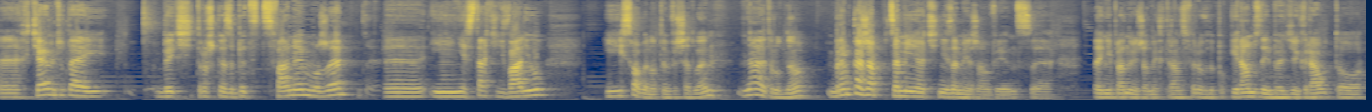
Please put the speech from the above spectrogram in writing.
e, chciałem tutaj być troszkę zbyt cwanym może e, i nie stracić value i słabo na tym wyszedłem, no ale trudno. Bramkarza zamieniać nie zamierzam, więc tutaj nie planuję żadnych transferów. Dopóki Ramsdale będzie grał, to,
